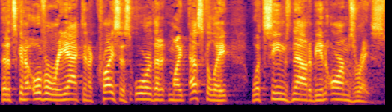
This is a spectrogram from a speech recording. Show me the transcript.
that it's going to overreact in a crisis or that it might escalate what seems now to be an arms race.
